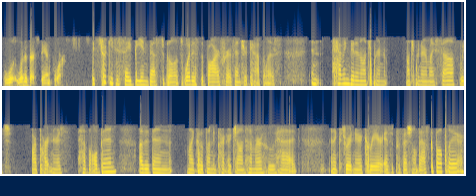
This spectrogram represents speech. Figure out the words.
What, what does that stand for? It's tricky to say be investable. It's what is the bar for a venture capitalist. And having been an entrepreneur, entrepreneur myself, which our partners have all been, other than my co-founding partner John Hummer, who had an extraordinary career as a professional basketball player,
